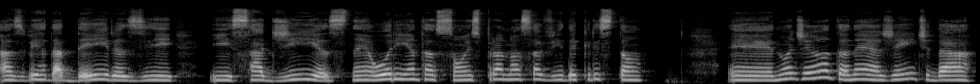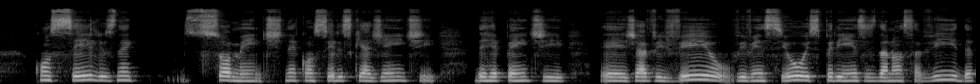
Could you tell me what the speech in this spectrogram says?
as verdadeiras e, e sadias né, orientações para a nossa vida cristã. É, não adianta né, a gente dar conselhos né, somente, né, conselhos que a gente de repente é, já viveu, vivenciou experiências da nossa vida,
